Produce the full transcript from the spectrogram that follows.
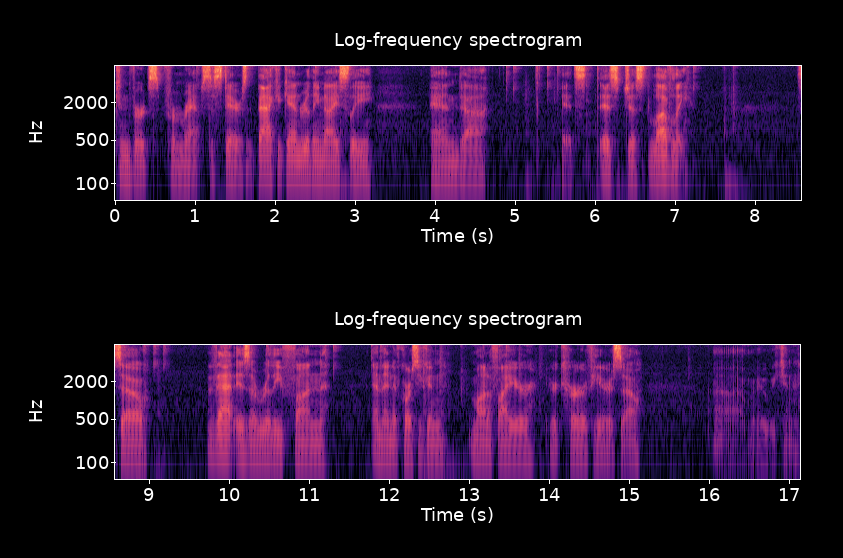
converts from ramps to stairs and back again really nicely, and uh, it's it's just lovely. So that is a really fun, and then of course you can modify your your curve here. So uh, maybe we can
